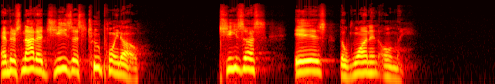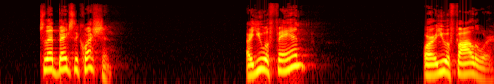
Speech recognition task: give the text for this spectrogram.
And there's not a Jesus 2.0. Jesus is the one and only. So that begs the question Are you a fan or are you a follower?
